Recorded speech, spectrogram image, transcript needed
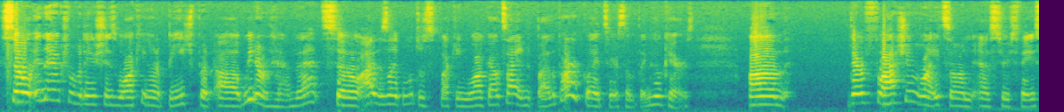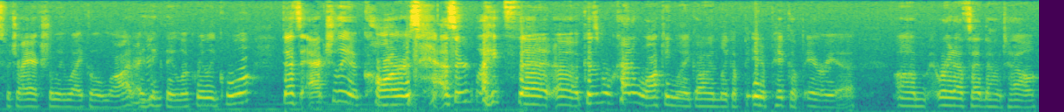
So in the actual video, she's walking on a beach, but uh, we don't have that. So I was like, we'll just fucking walk outside by the park lights or something. Who cares? Um, there are flashing lights on Esther's face, which I actually like a lot. I think they look really cool. That's actually a car's hazard lights that because we're kind of walking like on like a in a pickup area um, right outside the hotel.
